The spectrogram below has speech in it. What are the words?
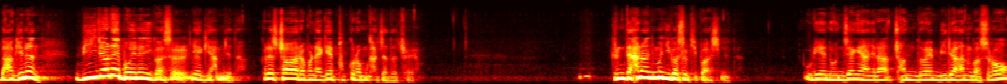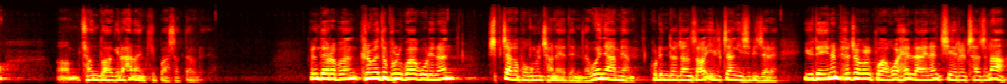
마귀는 미련해 보이는 이것을 얘기합니다. 그래서 저 여러분에게 부끄러움 가져다 줘요. 그런데 하나님은 이것을 기뻐하십니다. 우리의 논쟁이 아니라 전도에 미려한 것으로 어, 전도하기를 하나님 기뻐하셨다 그래요. 그런데 여러분 그럼에도 불구하고 우리는 십자가 복음을 전해야 됩니다. 왜냐하면 고린도전서 1장 22절에 유대인은 표적을 구하고 헬라인은 지혜를 찾으나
